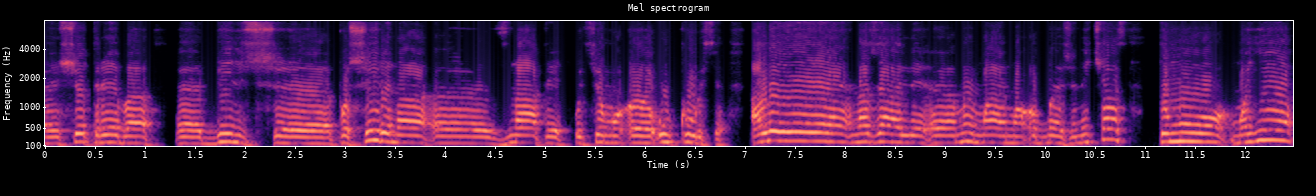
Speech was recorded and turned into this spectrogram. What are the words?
е, що треба більш поширено знати у цьому у курсі. Але, на жаль, ми маємо обмежений час, тому моє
